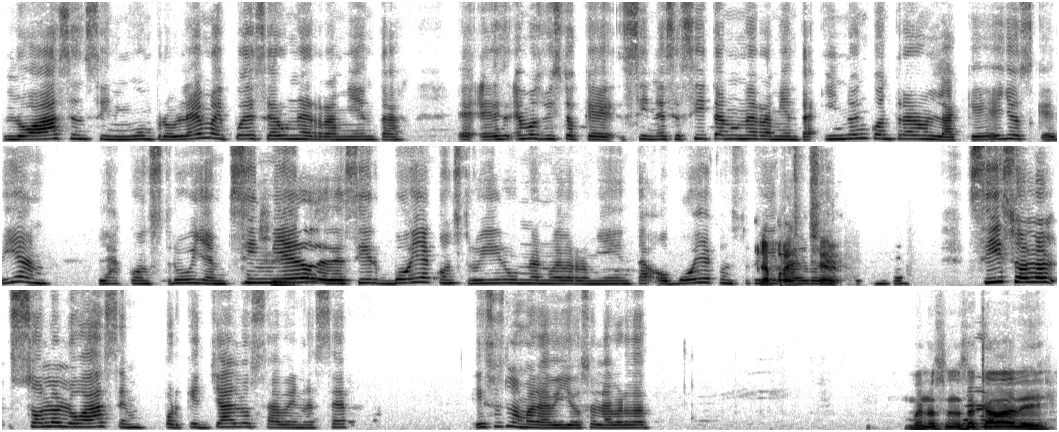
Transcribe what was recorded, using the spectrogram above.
lo hacen sin ningún problema y puede ser una herramienta. Eh, hemos visto que si necesitan una herramienta y no encontraron la que ellos querían, la construyen sin miedo de decir voy a construir una nueva herramienta o voy a construir algo diferente. Sí, solo, solo lo hacen porque ya lo saben hacer. Eso es lo maravilloso, la verdad. Bueno, se nos acaba de.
